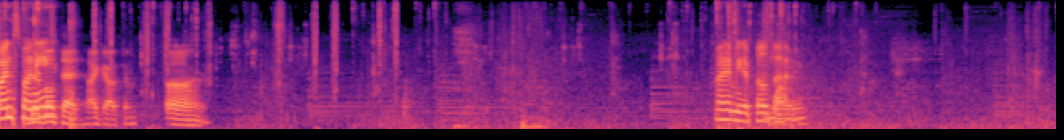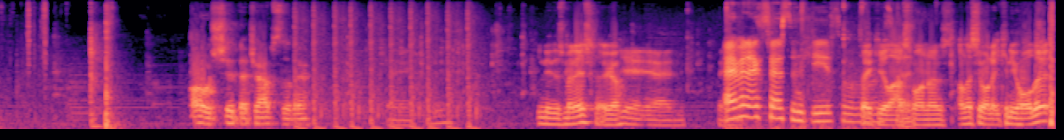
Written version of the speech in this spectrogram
They're both dead. I got them. Uh, I didn't mean to build that. Oh shit, that trap's still there. Thank you need as minis? There you go. Yeah, yeah. I have an extra SMG. If someone Take your last it. one, as- unless you want it. Can you hold it?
